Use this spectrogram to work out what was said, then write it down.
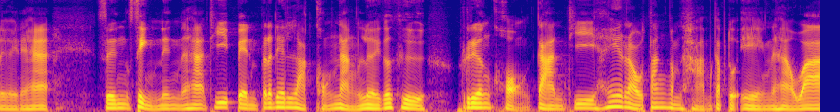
เลยนะฮะซึ่งสิ่งหนึ่งนะฮะที่เป็นประเด็นหลักของหนังเลยก็คือ เรื่องของการที่ให้เราตั้งคำถามกับตัวเองนะฮะว่า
